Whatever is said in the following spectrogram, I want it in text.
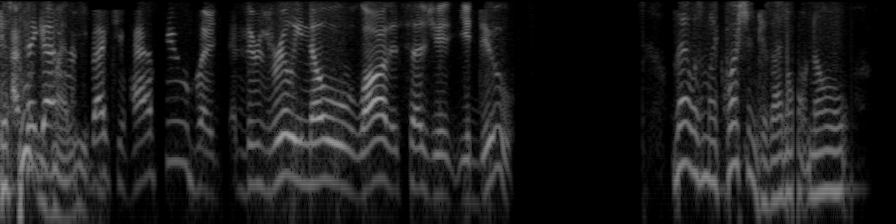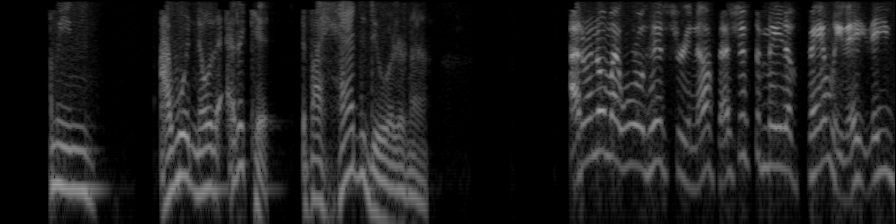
I think Putin's out my of leader. respect you have to, but there's really no law that says you you do. That was my question because I don't know. I mean, I wouldn't know the etiquette if I had to do it or not. I don't know my world history enough. That's just a made up family. They they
